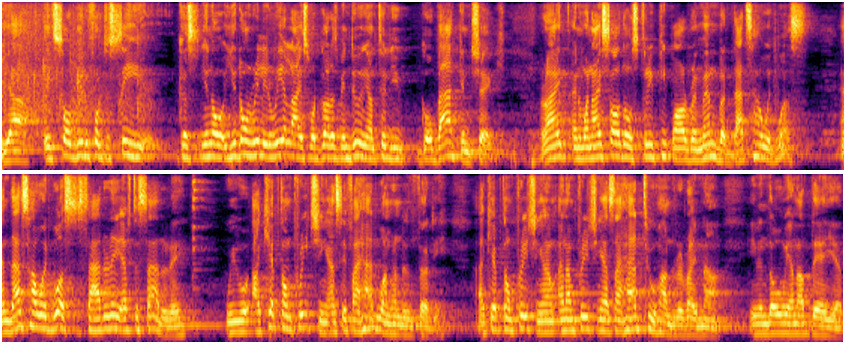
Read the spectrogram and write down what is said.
Yeah, it's so beautiful to see because, you know, you don't really realize what God has been doing until you go back and check, right? And when I saw those three people, I remembered that's how it was. And that's how it was Saturday after Saturday. We were, I kept on preaching as if I had 130. I kept on preaching, and I'm, preaching as I had 200 right now, even though we are not there yet.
